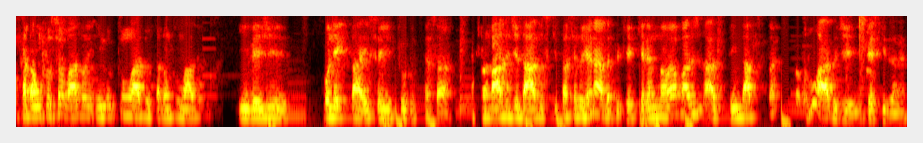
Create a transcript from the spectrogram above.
cada um para o seu lado, indo para um lado, cada um para um lado, em vez de conectar isso aí tudo, essa, essa base de dados que está sendo gerada, porque querendo não é uma base de dados, tem dados para todo lado de, de, pesquisa, né?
